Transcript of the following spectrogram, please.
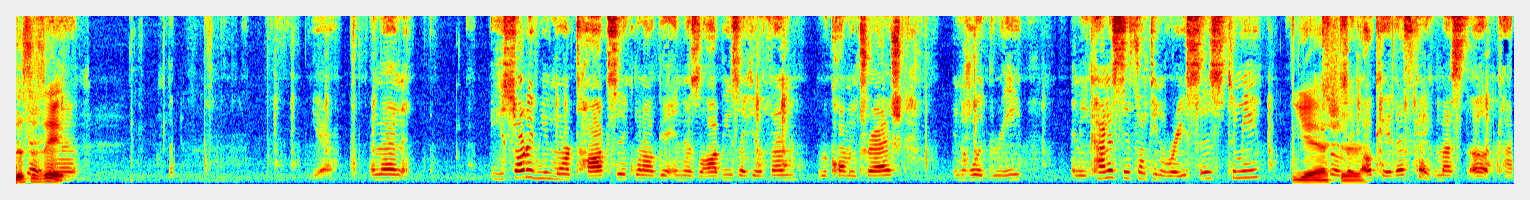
this is that, it. Yeah. and then started being more toxic when I would get in his lobbies. Like he'll friend would call me trash, and he'll agree. And he kind of said something racist to me. Yeah, so I sure. was like, okay, that's kind of messed up. Kind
